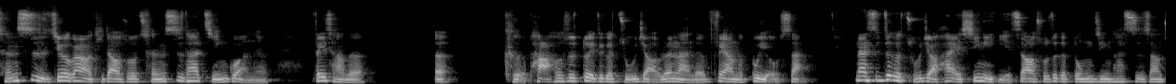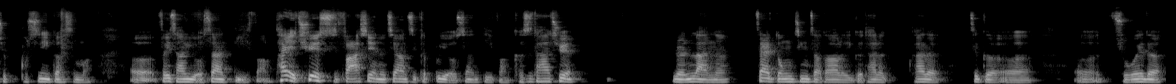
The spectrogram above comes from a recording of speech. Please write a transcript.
城市，就刚好提到说，城市它尽管呢非常的呃可怕，或是对这个主角仍然的非常的不友善，但是这个主角他也心里也知道说，这个东京它事实上就不是一个什么呃非常友善的地方，他也确实发现了这样子一个不友善的地方，可是他却仍然呢在东京找到了一个他的他的。这个呃呃所谓的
